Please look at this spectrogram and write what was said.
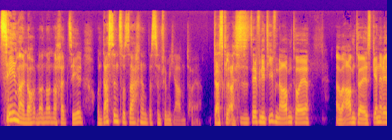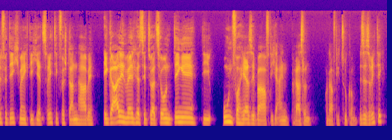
zehnmal noch, noch, noch erzählt. Und das sind so Sachen, das sind für mich Abenteuer. Das klar, das ist definitiv ein Abenteuer. Aber Abenteuer ist generell für dich, wenn ich dich jetzt richtig verstanden habe, egal in welcher Situation, Dinge, die unvorhersehbar auf dich einprasseln oder auf dich zukommen. Ist es richtig?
